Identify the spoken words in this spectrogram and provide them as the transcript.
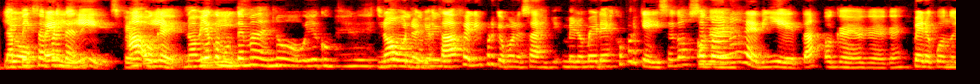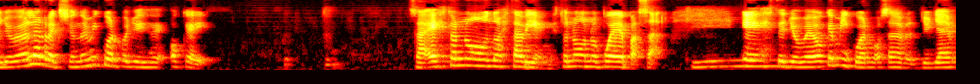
La Yo pizza ti. feliz, Ah, ok. feliz, No había como un feliz. tema de no, voy a comer esto. No, bueno, yo horrible". estaba feliz porque, bueno, sabes, Yo- me lo merezco porque hice dos Ok. semanas de dieta, Ok, ok, ok. pero cuando yo veo la reacción de mi cuerpo, yo dije, ok, sea, esto no, no está bien, esto no, no puede pasar. Este, yo veo que mi cuerpo, o sea, yo ya,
